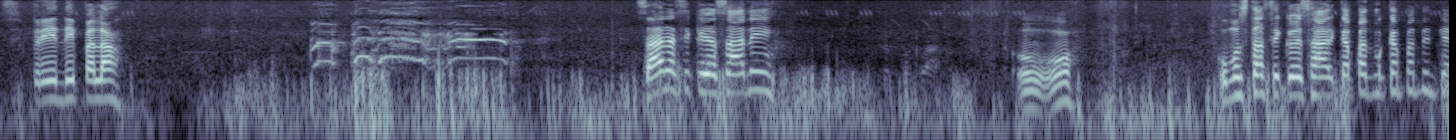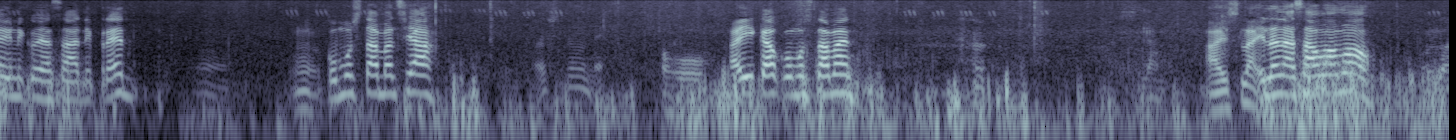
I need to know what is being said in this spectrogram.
Si Freddy pala. Sana si Kuya Sani. Oo. Kumusta si Kuya Sani? Kapat magkapatid kayo ni Kuya Sani, Fred? Mm, Kumusta man siya? Ayos naman eh. Oo. Ay, ikaw, kumusta man? Ayos lang. Ilan na asawa mo? Wala.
